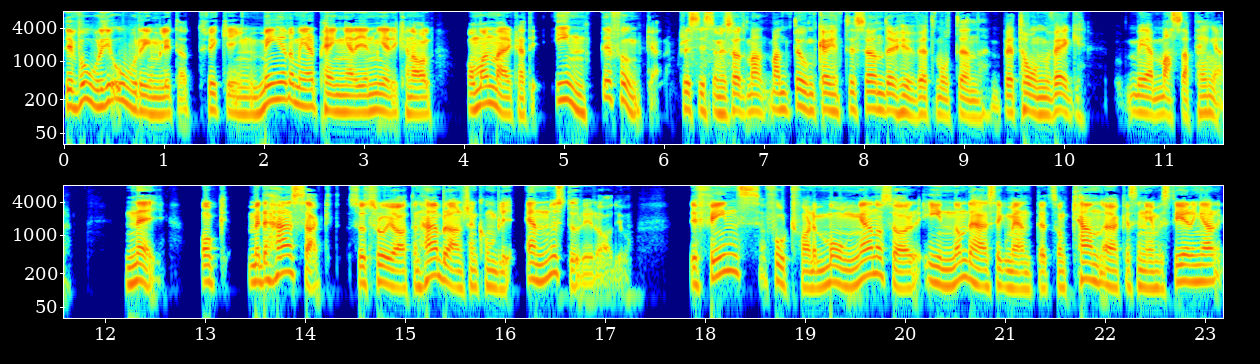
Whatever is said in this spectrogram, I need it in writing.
Det vore ju orimligt att trycka in mer och mer pengar i en mediekanal om man märker att det inte funkar. Precis som vi sa, man, man dunkar ju inte sönder huvudet mot en betongvägg med massa pengar. Nej, och med det här sagt så tror jag att den här branschen kommer bli ännu större i radio. Det finns fortfarande många annonsörer inom det här segmentet som kan öka sina investeringar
